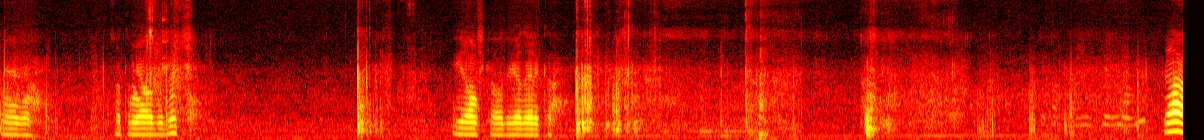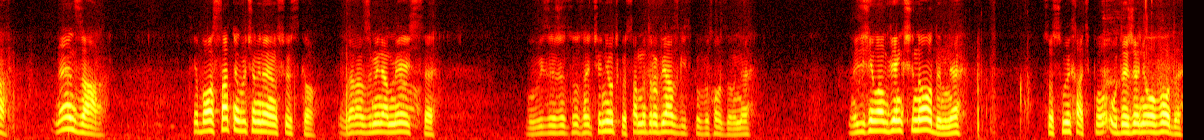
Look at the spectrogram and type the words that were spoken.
Nie wiem, co to miałoby być. I rączka od wiaderka. Ja, nędza. Chyba ostatnio wyciągnąłem wszystko. Zaraz zmieniam miejsce. Bo widzę, że tutaj cieniutko, same drobiazgi tylko wychodzą, nie? No i dzisiaj mam większy nodym, nie? Co słychać po uderzeniu o wodę.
